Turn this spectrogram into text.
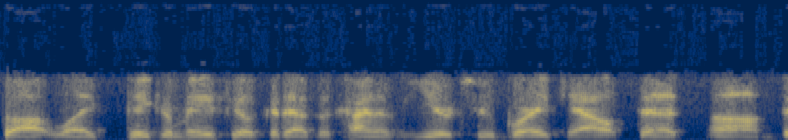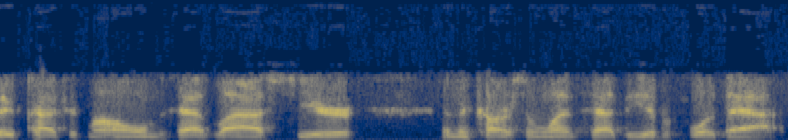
Thought like Baker Mayfield could have the kind of year two breakout that um, that Patrick Mahomes had last year, and the Carson Wentz had the year before that.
